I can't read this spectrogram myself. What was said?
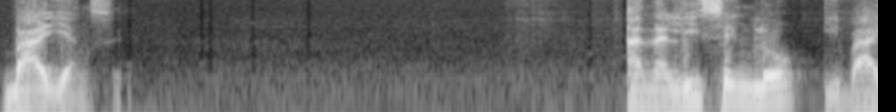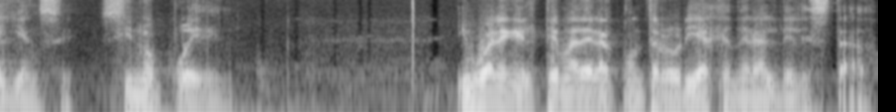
Váyanse. Analícenlo y váyanse, si no pueden. Igual en el tema de la Contraloría General del Estado.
